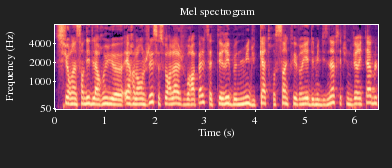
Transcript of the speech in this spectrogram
sur l'incendie de la rue euh, Erlanger. Ce soir-là, je vous rappelle, cette terrible nuit du 4 au 5 février 2019, c'est une véritable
